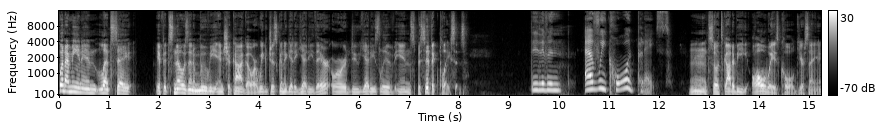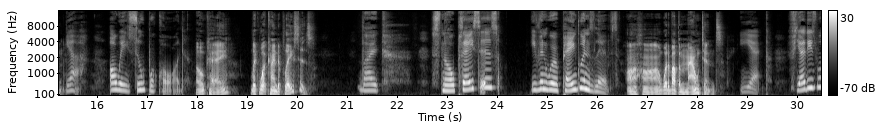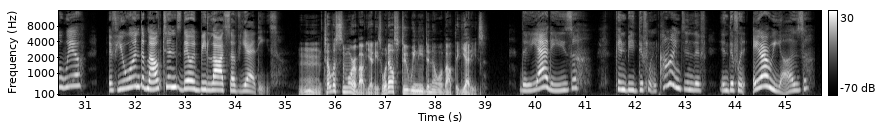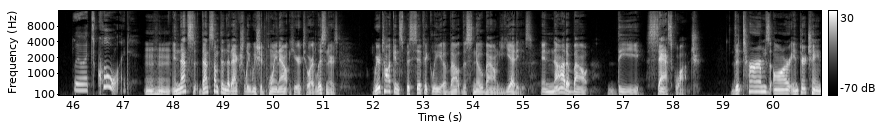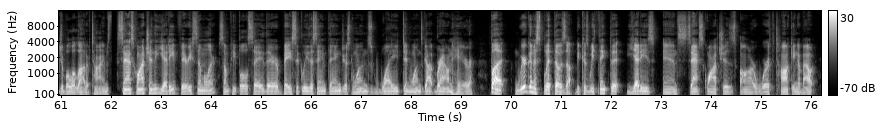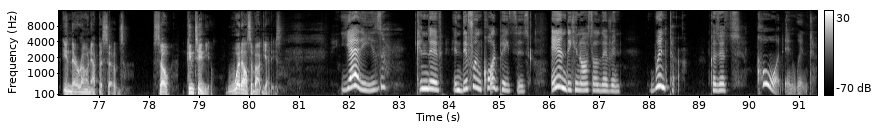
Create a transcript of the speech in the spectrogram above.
But I mean, in, let's say, if it snows in a movie in Chicago, are we just going to get a Yeti there, or do Yetis live in specific places? They live in every cold place. Mm, so it's got to be always cold, you're saying. Yeah. Always super cold. Okay. Like what kind of places? Like snow places. Even where penguins lives. Uh huh. What about the mountains? Yep. If Yetis were real, if you were in the mountains, there would be lots of Yetis. Hmm. Tell us some more about Yetis. What else do we need to know about the Yetis? The Yetis can be different kinds and live in different areas where it's cold. hmm And that's that's something that actually we should point out here to our listeners. We're talking specifically about the snowbound Yetis and not about the Sasquatch. The terms are interchangeable a lot of times. Sasquatch and the Yeti, very similar. Some people say they're basically the same thing, just one's white and one's got brown hair. But we're going to split those up because we think that Yetis and Sasquatches are worth talking about in their own episodes. So, continue. What else about Yetis? Yetis can live in different cold places and they can also live in winter because it's cold in winter.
